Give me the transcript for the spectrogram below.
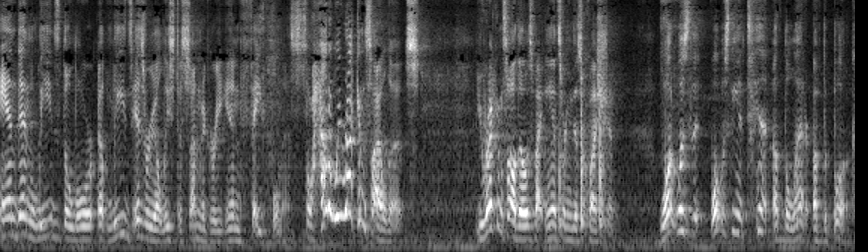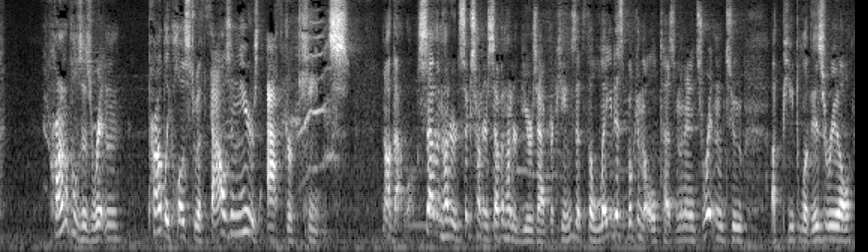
and then leads the Lord uh, leads Israel at least to some degree in faithfulness. So how do we reconcile those? You reconcile those by answering this question. What was the what was the intent of the letter of the book? Chronicles is written probably close to a thousand years after Kings. Not that long. 700 600 700 years after kings. It's the latest book in the old testament and it's written to a people of israel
